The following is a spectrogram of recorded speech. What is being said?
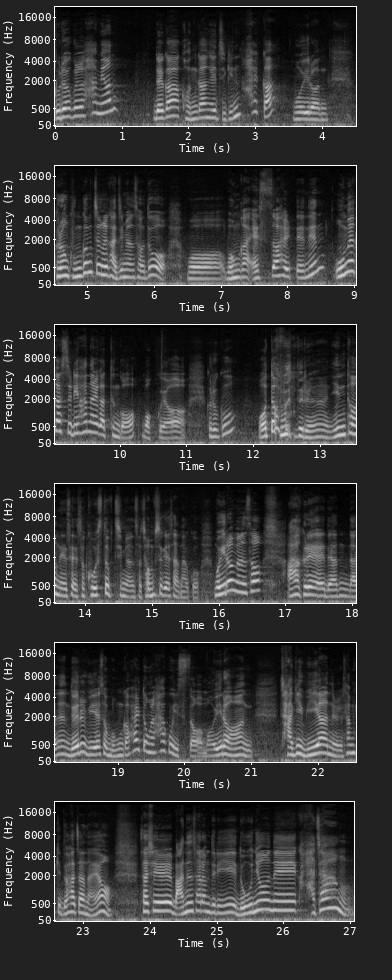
노력을 하면 뇌가 건강해지긴 할까? 뭐 이런 그런 궁금증을 가지면서도 뭐 뭔가 애써 할 때는 오메가3 한알 같은 거 먹고요. 그리고 어떤 분들은 인터넷에서 고스톱 치면서 점수 계산하고 뭐 이러면서 아 그래 난, 나는 뇌를 위해서 뭔가 활동을 하고 있어 뭐 이런 자기 위안을 삼기도 하잖아요. 사실 많은 사람들이 노년에 가장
